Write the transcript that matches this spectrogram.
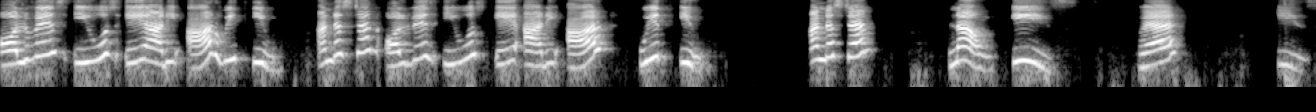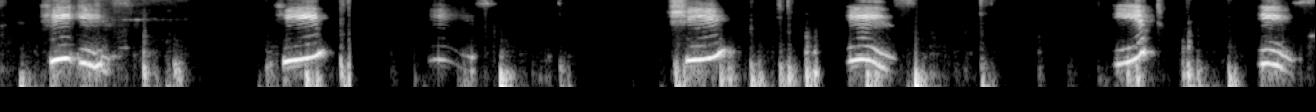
always use A-R-E-R with you. Understand? Always use A-R-E-R with you. Understand? Now, is. Where is? He is. He is. She is. It is.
